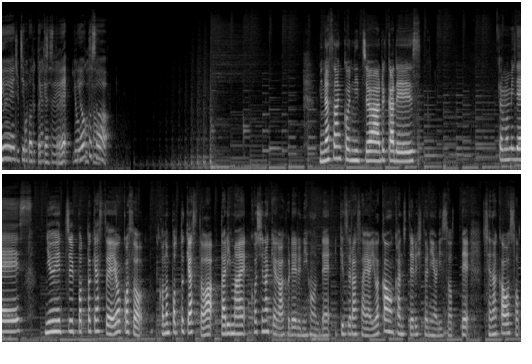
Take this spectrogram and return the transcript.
ューエッジポッドキャストへようこそ。皆さんこんにちはルカです。ともみです。ニューエッジポッドキャストへようこそ。このポッドキャストは当たり前こうしなきゃがあふれる日本で生きづらさや違和感を感じている人に寄り添って背中をそっ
